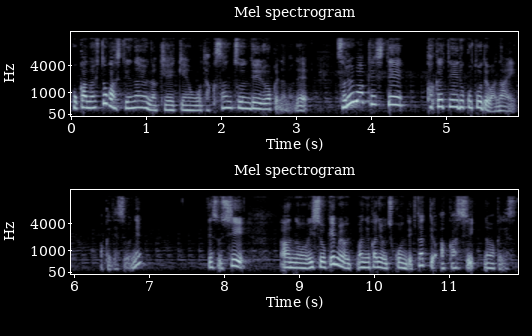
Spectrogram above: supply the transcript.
他の人がしていないような経験をたくさん積んでいるわけなので、それは決して欠けていることではないわけですよね。ですし、あの、一生懸命マネカに打ち込んできたっていう証なわけです。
